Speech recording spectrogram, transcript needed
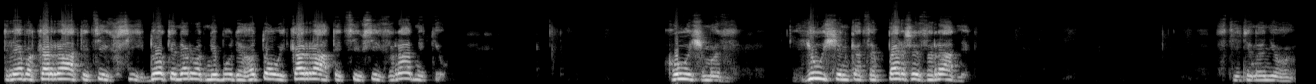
Треба карати цих всіх, доки народ не буде готовий карати цих всіх зрадників. Кучма, Ющенка це перший зрадник. Стільки на нього.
